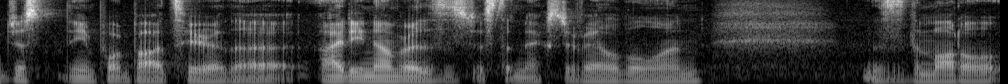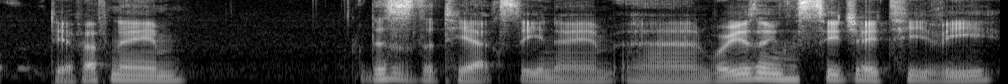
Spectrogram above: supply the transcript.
just the important parts here the ID number this is just the next available one this is the model DFF name this is the TXD name and we're using CJTV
